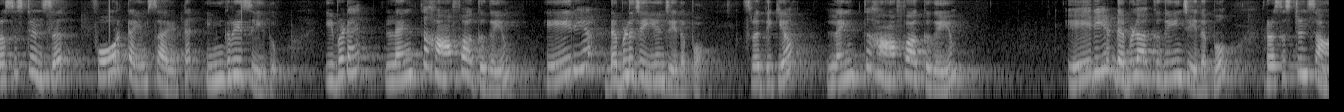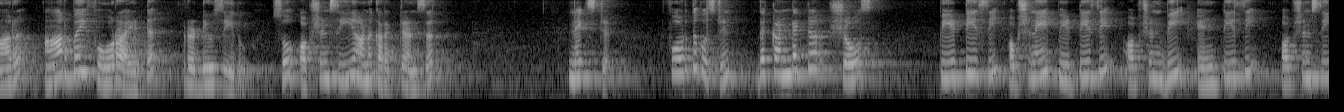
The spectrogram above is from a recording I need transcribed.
റെസിസ്റ്റൻസ് ഫോർ ടൈംസ് ആയിട്ട് ഇൻക്രീസ് ചെയ്തു. ഇവിടെ ലെങ്ത്ത് ഹാഫ് ആക്കുകയും ഏരിയ ഡബിൾ ചെയ്യുകയും ചെയ്തപ്പോൾ ശ്രദ്ധിക്കുക ലെങ്ത്ത് ഹാഫ് ആക്കുകയും ഏരിയ ഡബിൾ ആക്കുകയും ചെയ്തപ്പോൾ resistance R R by four ആയിട്ട് റെഡ്യൂസ് ചെയ്തു. സോ ഓപ്ഷൻ സി ആണ് correct answer next fourth question the conductor shows P T C option A P T C option B N T C option C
